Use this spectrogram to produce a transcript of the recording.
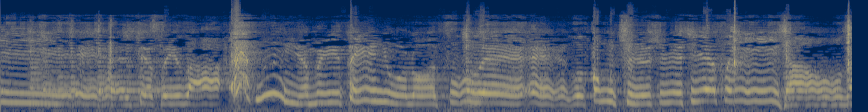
哪来？些虽然你没得牛老子哎，是东区学些谁叫人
